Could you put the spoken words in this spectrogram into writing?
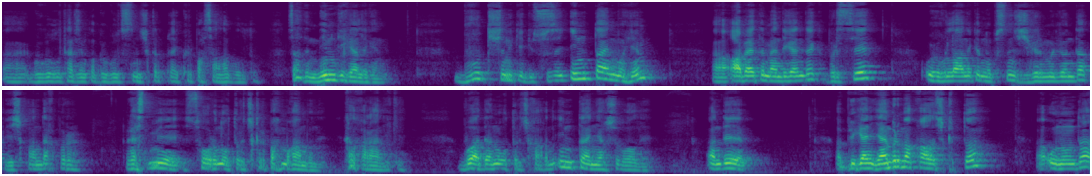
google тәржіме қылып гуглсін шығарып қойып көріп асана болды затем нем дегенлігін бұл кішінікі сөзі интайын мұхим абайты мен дегендек бірсе ұйғырларныкі нұпысын жиырма миллион деп ешқандай бір рәсми сорын отырып шығарып бақмаған бұны халықараныкі бұл адамны отырып шығарған интайын жақсы болды анда бүген ян бір мақала шығыпты оныңда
